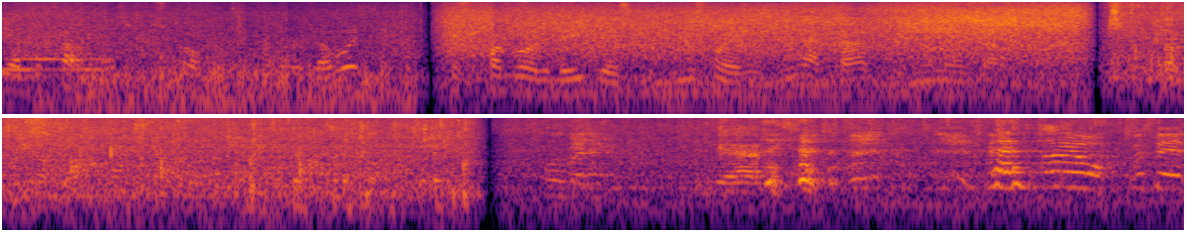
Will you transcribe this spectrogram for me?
Я бы там, знаешь, пешком довольно. С погоды да идешь, не смотришь ни на карту, ни на Vänta ihop sig.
